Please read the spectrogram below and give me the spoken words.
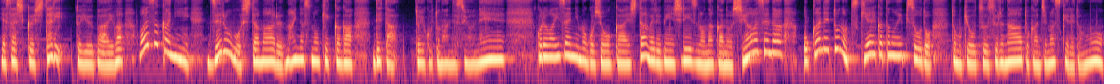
優しくしたりという場合はわずかにゼロを下回るマイナスの結果が出たということなんですよね。これは以前にもご紹介したウェルビンシリーズの中の幸せなお金との付き合い方のエピソードとも共通するなぁと感じますけれども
